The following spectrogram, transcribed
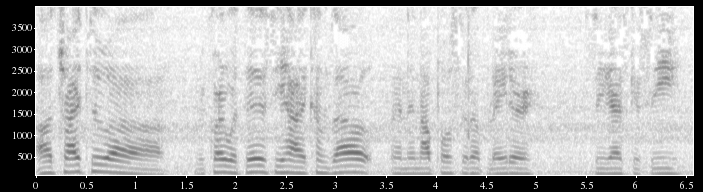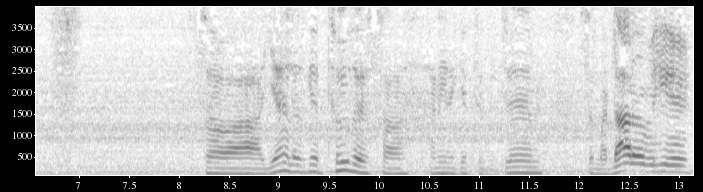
I'll try to uh, record with this, see how it comes out, and then I'll post it up later so you guys can see. So, uh, yeah, let's get to this. I need to get to the gym. So my daughter over here,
